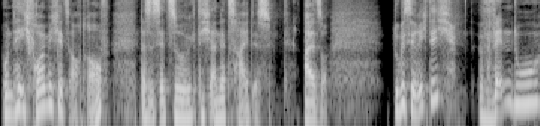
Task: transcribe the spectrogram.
Und hey, ich freue mich jetzt auch drauf, dass es jetzt so wirklich an der Zeit ist. Also, du bist hier richtig. Wenn du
